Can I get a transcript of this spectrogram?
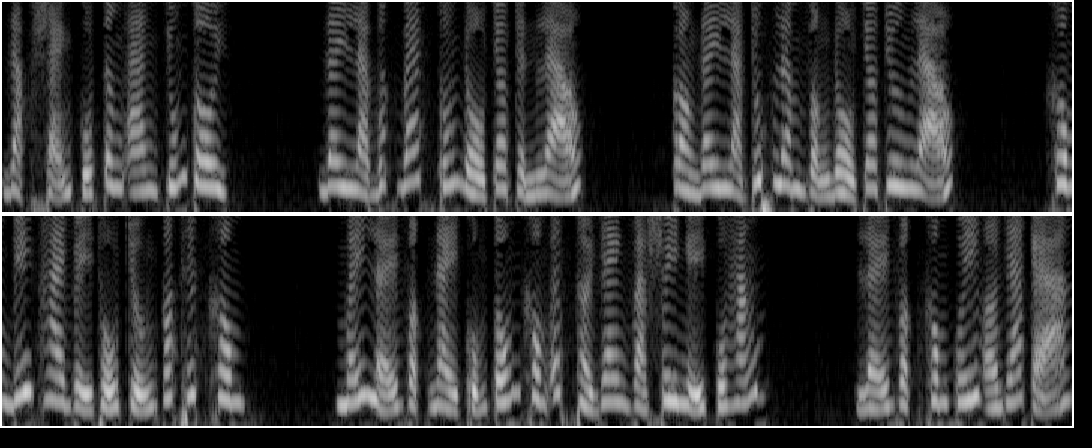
Đặc sản của Tân An chúng tôi. Đây là bức bát tuấn đồ cho trịnh lão. Còn đây là Trúc Lâm vận đồ cho Trương Lão. Không biết hai vị thủ trưởng có thích không? Mấy lễ vật này cũng tốn không ít thời gian và suy nghĩ của hắn. lễ vật không quý ở giá cả.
